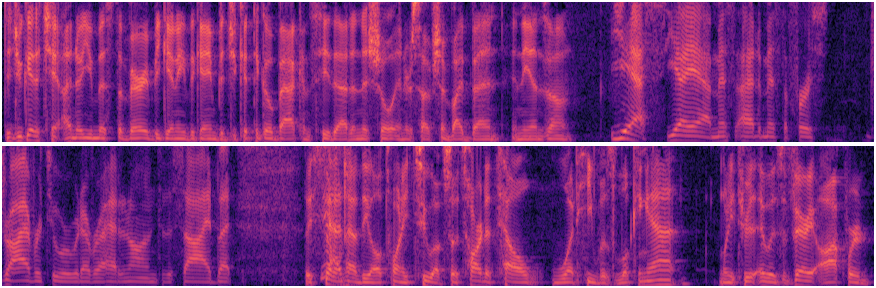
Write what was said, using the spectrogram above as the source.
Did you get a chance? I know you missed the very beginning of the game. Did you get to go back and see that initial interception by Ben in the end zone? Yes, yeah, yeah. I miss. I had to miss the first drive or two or whatever. I had it on to the side, but They still Yeah, don't have the all 22 up, so it's hard to tell what he was looking at when he threw. It was very awkward,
